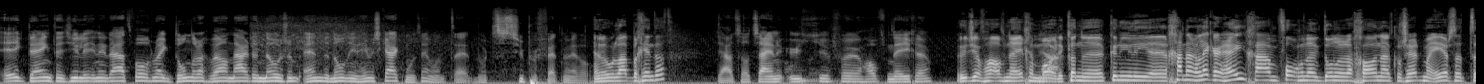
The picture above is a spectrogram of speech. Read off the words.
ik denk dat jullie inderdaad volgende week donderdag wel naar de Nozem en de Non in Heemskerk moeten. hè, Want eh, het wordt super vet metal. En hoe laat begint dat? Ja, het zal het zijn een uurtje voor half negen. Uurtje of half negen, mooi. Ja. Dan kan, eh, kunnen jullie, eh, ga daar lekker heen. Ga volgende week donderdag gewoon naar het concert. Maar eerst het,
